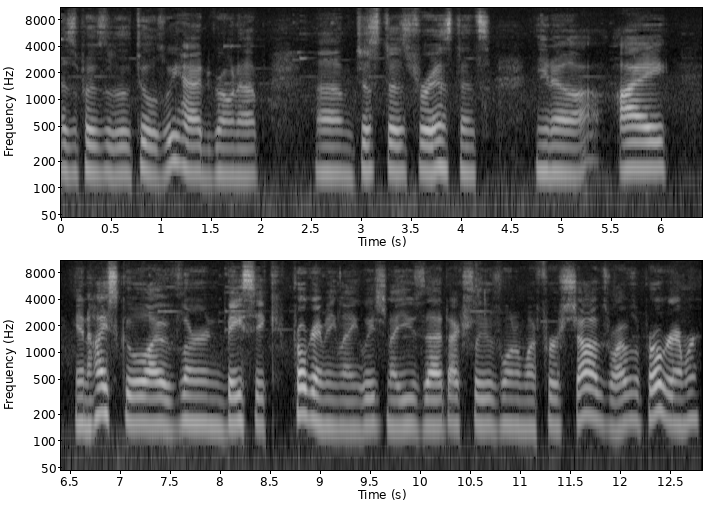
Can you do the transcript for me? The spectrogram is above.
as opposed to the tools we had growing up um, just as for instance, you know, I in high school I've learned basic programming language, and I used that actually as one of my first jobs where I was a programmer,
